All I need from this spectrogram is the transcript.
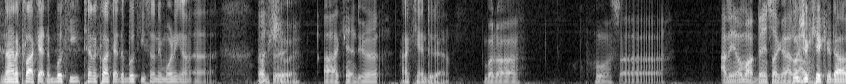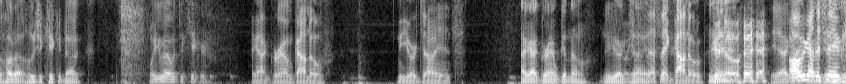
Nine o'clock at the bookie, ten o'clock at the bookie Sunday morning. Uh, I'm That's sure Uh, I can't do that. I can't do that. But uh, who else? Uh, I mean, on my bench, I got. Who's uh, your kicker, dog? Hold up. Who's your kicker, dog? Where you at with the kicker? I got Graham Gano, New York Giants. I got Graham Gano, New York Oh, yeah, I said- I Giants. said Gano. Gano. Yeah, I oh, we got the Graham same Gano.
